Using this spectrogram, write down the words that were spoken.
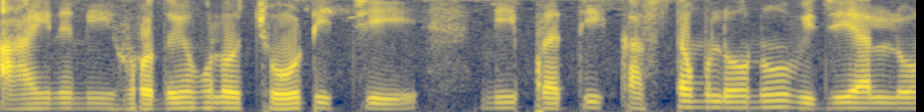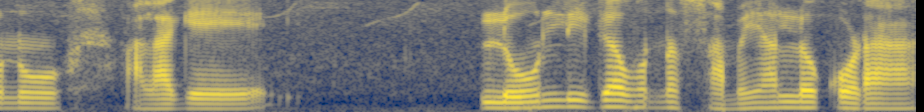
ఆయన నీ హృదయంలో చోటిచ్చి నీ ప్రతి కష్టంలోనూ విజయాల్లోనూ అలాగే లోన్లీగా ఉన్న సమయాల్లో కూడా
